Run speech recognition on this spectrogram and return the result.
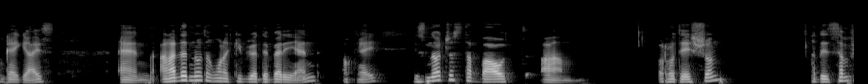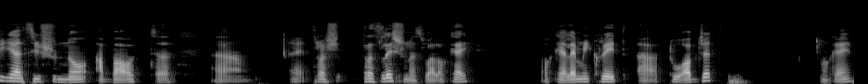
Okay guys? And another note I want to give you at the very end okay it's not just about um, rotation. There's something else you should know about uh, um, uh, translation as well okay? Okay let me create uh, two object okay?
